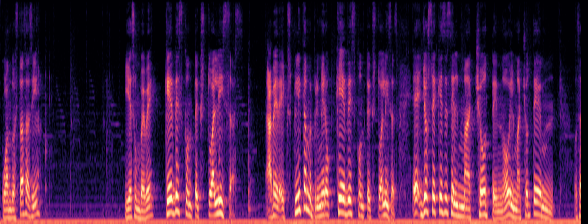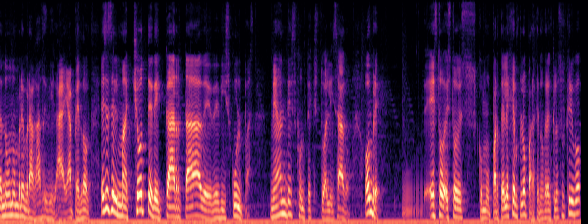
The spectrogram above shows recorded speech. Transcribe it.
cuando estás así y es un bebé, ¿qué descontextualizas? A ver, explícame primero qué descontextualizas. Eh, yo sé que ese es el machote, ¿no? El machote mm, o sea, no un hombre bragado y diga, ya, perdón. Ese es el machote de carta de, disculpas. Me han descontextualizado. Hombre, esto, esto es como parte del ejemplo, para que no crean que lo suscribo.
